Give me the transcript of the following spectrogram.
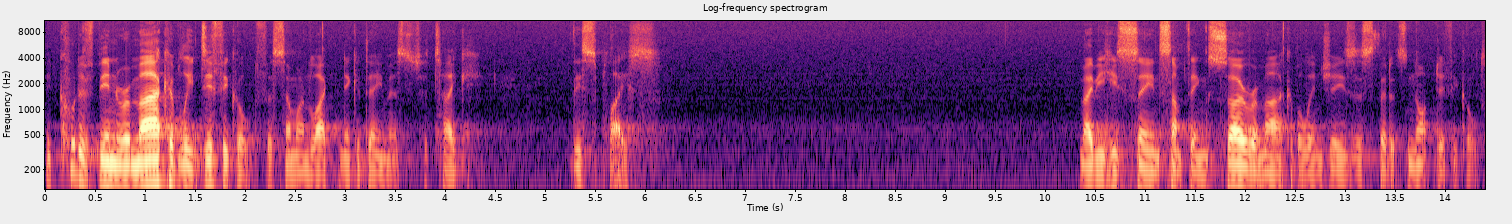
It could have been remarkably difficult for someone like Nicodemus to take this place. Maybe he's seen something so remarkable in Jesus that it's not difficult.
